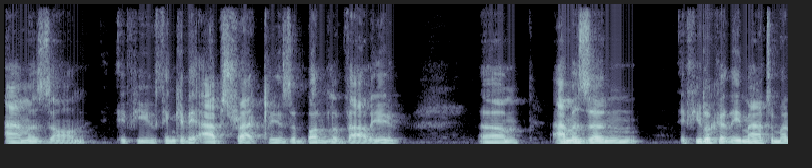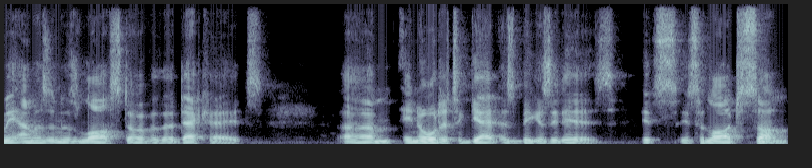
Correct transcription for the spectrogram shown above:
Amazon if you think of it abstractly as a bundle of value. Um, Amazon, if you look at the amount of money Amazon has lost over the decades, um, in order to get as big as it is, it's it's a large sum.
